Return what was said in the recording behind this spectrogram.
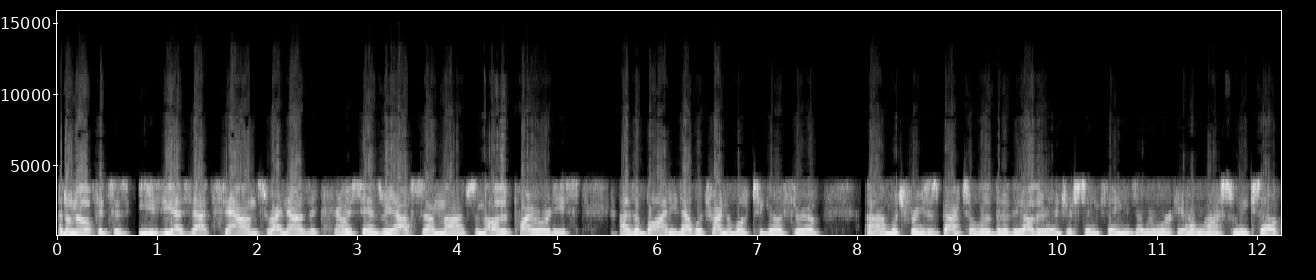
I don't know if it's as easy as that sounds. Right now, as it currently stands, we have some uh, some other priorities as a body that we're trying to look to go through. Um, which brings us back to a little bit of the other interesting things that we were working on last week. So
